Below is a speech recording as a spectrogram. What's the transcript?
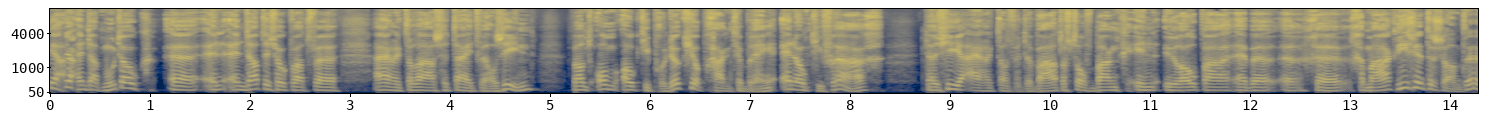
Ja, en dat moet ook. Uh, en, en dat is ook wat we eigenlijk de laatste tijd wel zien. Want om ook die productie op gang te brengen en ook die vraag. Dan zie je eigenlijk dat we de waterstofbank in Europa hebben uh, ge, gemaakt. Die is interessant, hè?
